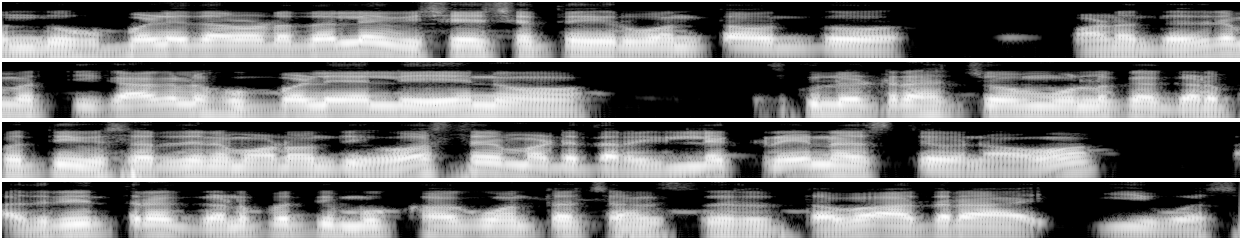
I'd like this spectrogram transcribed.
ಒಂದು ಹುಬ್ಬಳ್ಳಿ ಧಾರವಾಡದಲ್ಲೇ ವಿಶೇಷತೆ ಇರುವಂತ ಒಂದು ಮಾಡೋದಿದ್ರೆ ಮತ್ತೆ ಈಗಾಗಲೇ ಹುಬ್ಬಳ್ಳಿಯಲ್ಲಿ ಏನು ಸ್ಕೂಲೇಟರ್ ಹಚ್ಚುವ ಮೂಲಕ ಗಣಪತಿ ವಿಸರ್ಜನೆ ಮಾಡುವಂತ ವ್ಯವಸ್ಥೆ ಮಾಡಿದ್ದಾರೆ. ಇಲ್ಲೇ ಕ್ರೇನ್ ಹಚ್ತೇವೆ ನಾವು. ಅದರಿಂದ ಗಣಪತಿ ಮುಖ ಆಗುವಂತ ಚಾನ್ಸಸ್ ಇರ್ತಾವ ಅದರ ಈ ಹೊಸ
